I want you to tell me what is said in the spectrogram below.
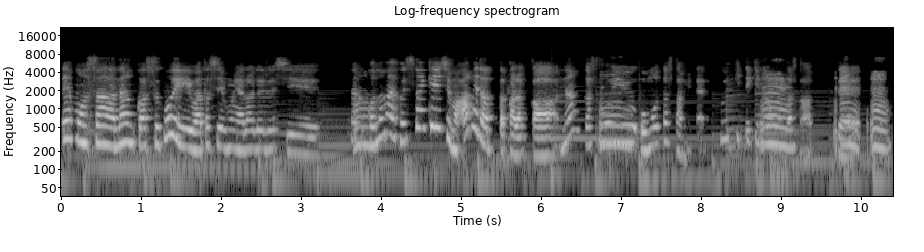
でもさ、なんかすごい私もやられるし、なんかこの前、富士山研修も雨だったからか、なんかそういう重たさみたいな、空気的な重たさあって、うん。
